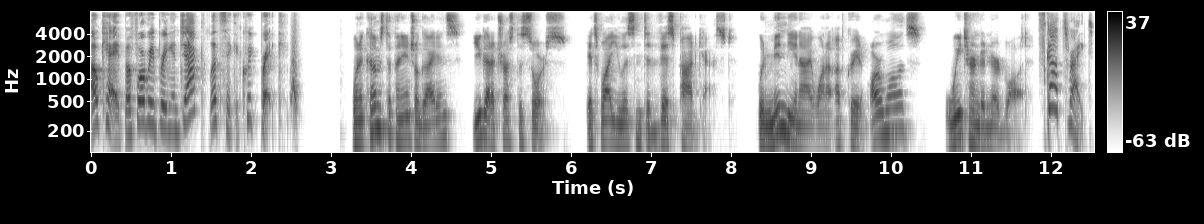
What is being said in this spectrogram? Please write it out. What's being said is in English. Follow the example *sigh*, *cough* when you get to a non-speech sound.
Okay, before we bring in Jack, let's take a quick break. When it comes to financial guidance, you got to trust the source. It's why you listen to this podcast. When Mindy and I want to upgrade our wallets, we turn to NerdWallet. Scott's right.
